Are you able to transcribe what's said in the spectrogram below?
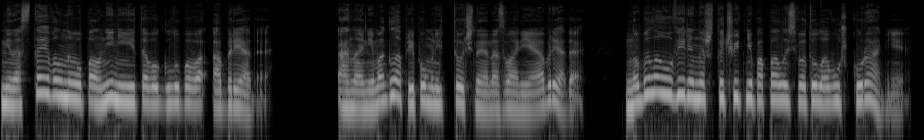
не настаивал на выполнении того глупого обряда. Она не могла припомнить точное название обряда, но была уверена, что чуть не попалась в эту ловушку ранее,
